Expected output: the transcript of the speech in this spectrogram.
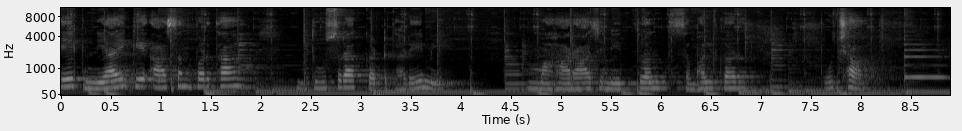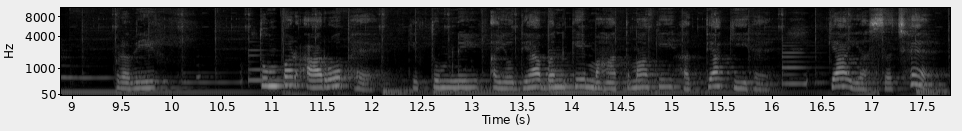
एक न्याय के आसन पर था, दूसरा कटघरे में। महाराज ने तुरंत संभल कर पूछा, प्रवीर, तुम पर आरोप है कि तुमने अयोध्या बन के महात्मा की हत्या की है। क्या यह सच है?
